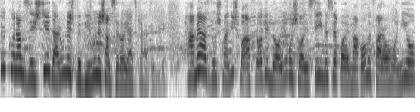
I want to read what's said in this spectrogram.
فکر کنم زشتی درونش به بیرونش هم سرایت کرده بوده. همه از دشمنیش با افراد لایق و شایسته ای مثل قای مقام فراهانی و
